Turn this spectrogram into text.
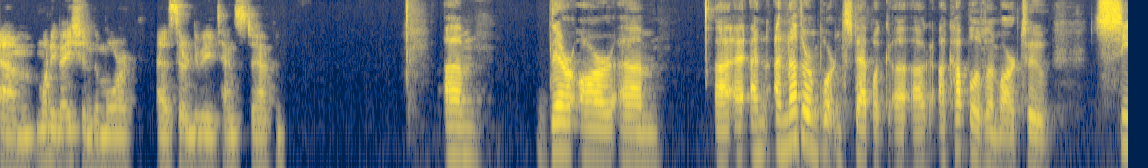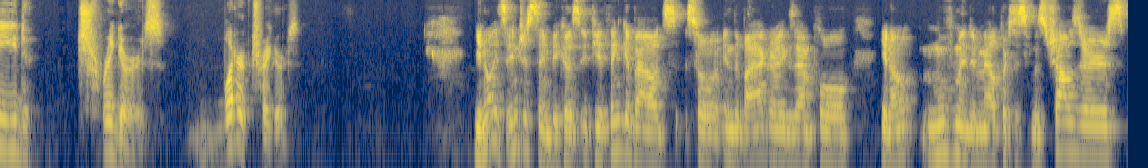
um, motivation the more uh, serendipity tends to happen. Um, there are um, uh, an, another important step a, a, a couple of them are to seed triggers. What are triggers you know, it's interesting because if you think about, so in the Viagra example, you know, movement in male participants' trousers,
